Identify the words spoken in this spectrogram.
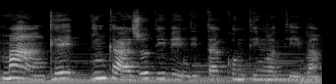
ma anche in caso di vendita continuativa.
